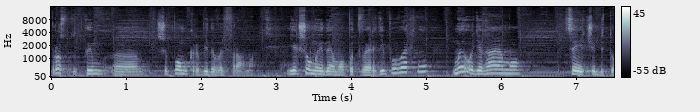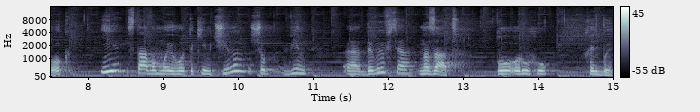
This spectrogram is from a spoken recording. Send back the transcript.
просто тим е, шипом карбіда вольфрама. Якщо ми йдемо по твердій поверхні, ми одягаємо цей чобіток і ставимо його таким чином, щоб він е, дивився назад по руху ходьби.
